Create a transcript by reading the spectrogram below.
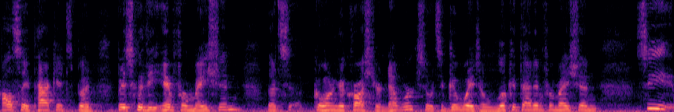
I'll say packets, but basically the information that's going across your network. So it's a good way to look at that information, see,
